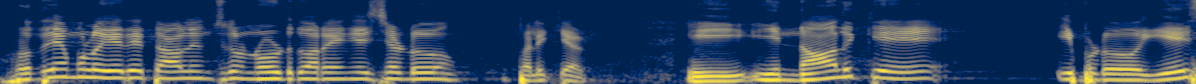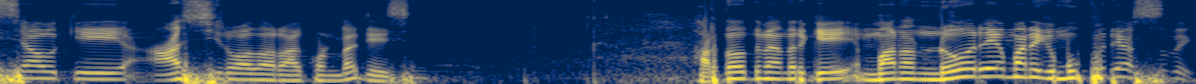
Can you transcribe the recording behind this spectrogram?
హృదయంలో ఏదైతే ఆలోచించుకున్న నోటి ద్వారా ఏం చేశాడు? పలికాడు. ఈ ఈ నాలుకే ఇప్పుడు ఏసావుకి ఆశీర్వాదం రాకుండా చేసింది. అర్థమవుతుంది అందరికీ? మన నోరే మనకి ముప్పు తెస్తుంది.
